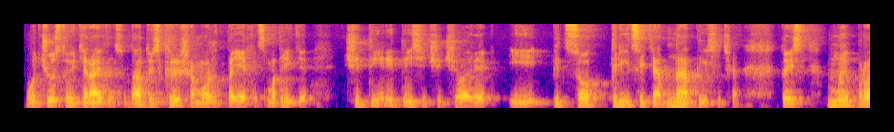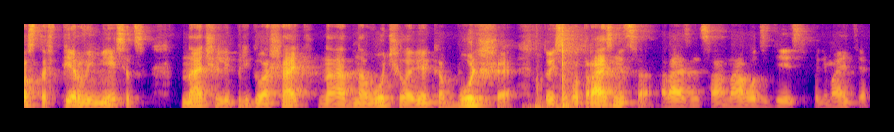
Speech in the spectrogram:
Вот чувствуете разницу, да? То есть крыша может поехать. Смотрите, 4 тысячи человек и 531 тысяча. То есть мы просто в первый месяц начали приглашать на одного человека больше. То есть вот разница, разница, она вот здесь, понимаете?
